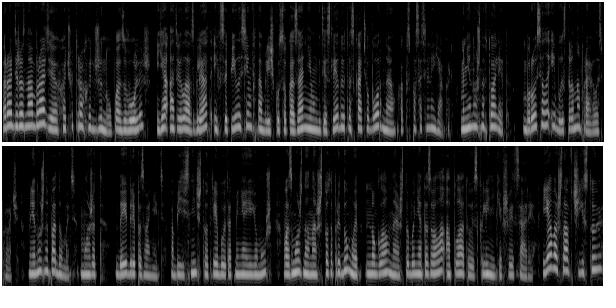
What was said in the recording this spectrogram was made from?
Ради разнообразия хочу трахать жену, позволишь? Я отвела взгляд и вцепилась им в табличку с указанием, где следует искать уборную, как в спасательный якорь. Мне нужно в туалет. Бросила и быстро направилась прочь. Мне нужно подумать. Может, Дейдре позвонить, объяснить, что требует от меня ее муж. Возможно, она что-то придумает, но главное, чтобы не отозвала оплату из клиники в Швейцарии. Я вошла в чистую,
